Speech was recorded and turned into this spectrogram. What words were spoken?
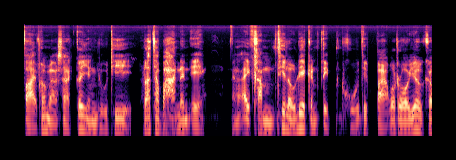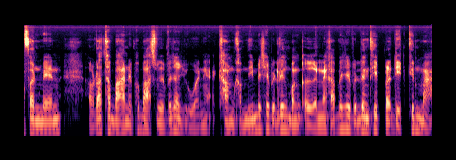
ฝ่ายพระมหากษัตริย์ก็ยังอยู่ที่รัฐบาลนั่นเองนะไอ้คำที่เราเรียกกันติดหูติดปากว่า royal government รัฐบาลในพระบาทสมเด็จพระเจ้าอยู่หัวเนี่ยคำคำนี้ไม่ใช่เป็นเรื่องบังเอิญนะครับไม่ใช่เป็นเรื่องที่ประดิษฐ์ขึ้นมา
